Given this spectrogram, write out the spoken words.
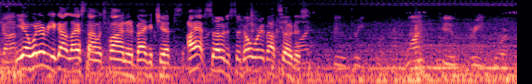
Right, John? Yeah, whatever you got last time was fine in a bag of chips. I have sodas, so don't worry about sodas. One, two, three, four. One, two, three, four.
